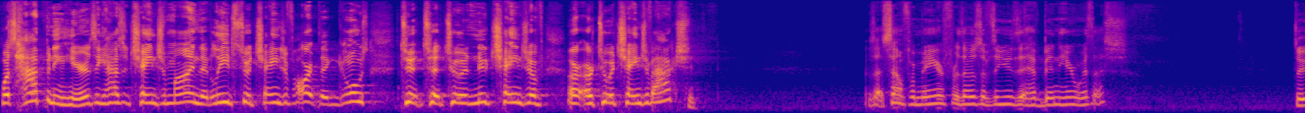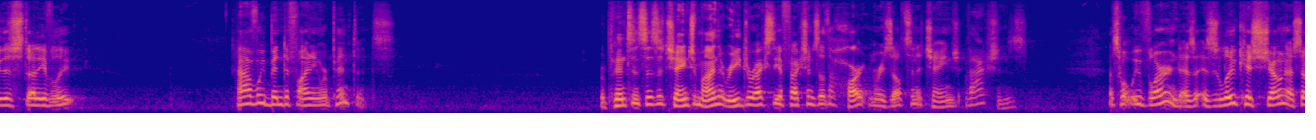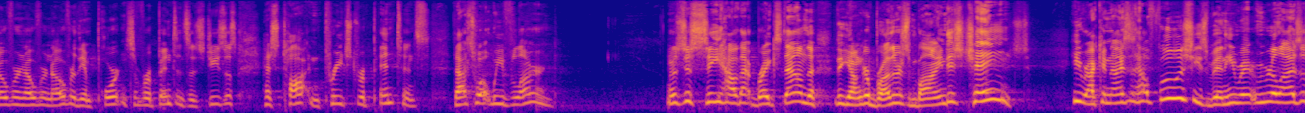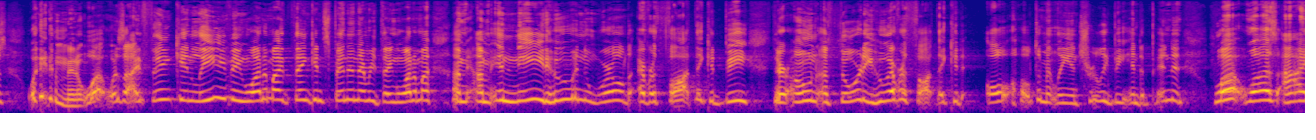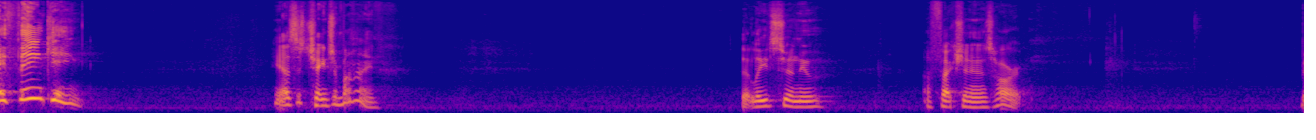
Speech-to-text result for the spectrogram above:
What's happening here is he has a change of mind that leads to a change of heart that goes to, to, to a new change of, or, or to a change of action. Does that sound familiar for those of you that have been here with us through this study of Luke? How have we been defining repentance? Repentance is a change of mind that redirects the affections of the heart and results in a change of actions. That's what we've learned. As, as Luke has shown us over and over and over, the importance of repentance, as Jesus has taught and preached repentance, that's what we've learned. Let's just see how that breaks down. The, the younger brother's mind is changed. He recognizes how foolish he's been. He, re- realizes, wait a minute, what was I thinking leaving? What am I thinking spending everything? What am I? I'm, I'm in need. Who in the world ever thought they could be their own authority? Whoever thought they could ultimately and truly be independent? What was I thinking? He has this change of mind that leads to a new affection in his heart.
